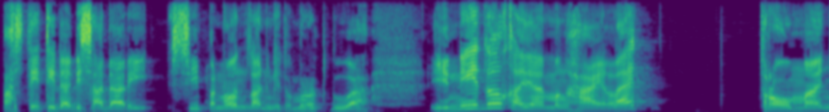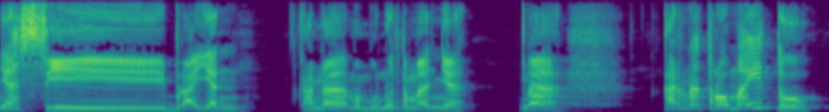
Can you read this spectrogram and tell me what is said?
pasti tidak disadari si penonton gitu menurut gua. Ini tuh kayak meng-highlight traumanya si Brian karena membunuh temannya. Nah, karena trauma itu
